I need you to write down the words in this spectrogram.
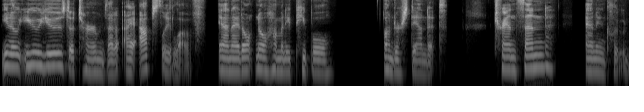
You know, you used a term that I absolutely love, and I don't know how many people understand it transcend and include.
